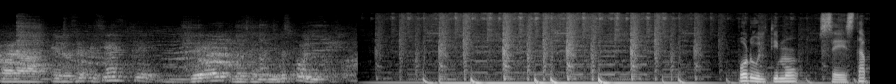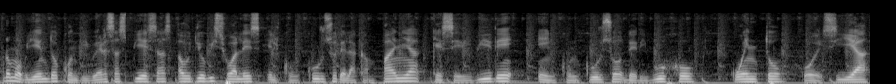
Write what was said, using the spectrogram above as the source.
para el uso eficiente de los servicios públicos. Por último, se está promoviendo con diversas piezas audiovisuales el concurso de la campaña que se divide en concurso de dibujo, cuento, poesía,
